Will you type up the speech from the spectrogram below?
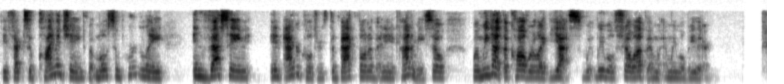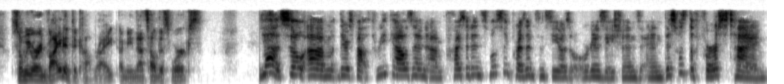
the effects of climate change, but most importantly, investing in agriculture. It's the backbone of any economy. So when we got the call, we're like, yes, we, we will show up and, and we will be there. So we were invited to come, right? I mean, that's how this works. Yeah, so um, there's about 3,000 um, presidents, mostly presidents and CEOs of organizations, and this was the first time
